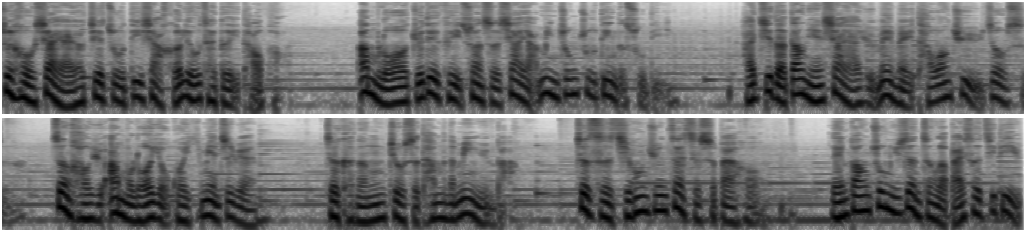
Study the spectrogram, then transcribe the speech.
最后，夏亚要借助地下河流才得以逃跑。阿姆罗绝对可以算是夏亚命中注定的宿敌。还记得当年夏亚与妹妹逃亡去宇宙时，正好与阿姆罗有过一面之缘，这可能就是他们的命运吧。这次疾风军再次失败后，联邦终于认证了白色基地与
